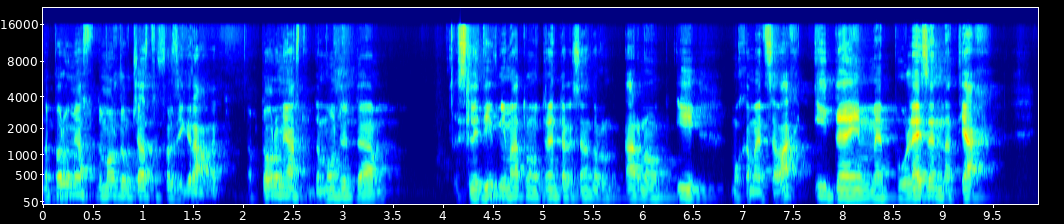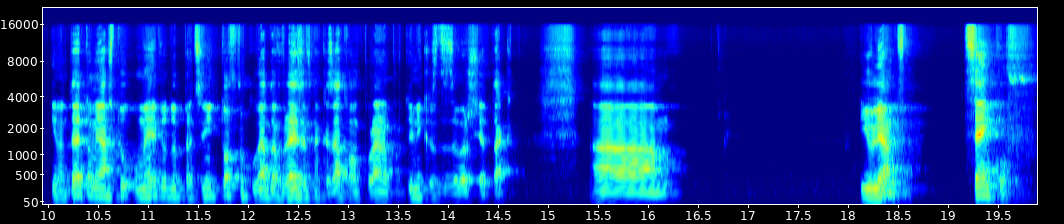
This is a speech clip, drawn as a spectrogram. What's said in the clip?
На първо място да може да участва в разиграването. На второ място да може да следи внимателно Трент Александър Арнолд и Мохамед Салах и да им е полезен на тях. И на трето място умението да прецени точно кога да влезе в наказателно поле на противника, за да завърши атака. А... Юлиан Ценков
